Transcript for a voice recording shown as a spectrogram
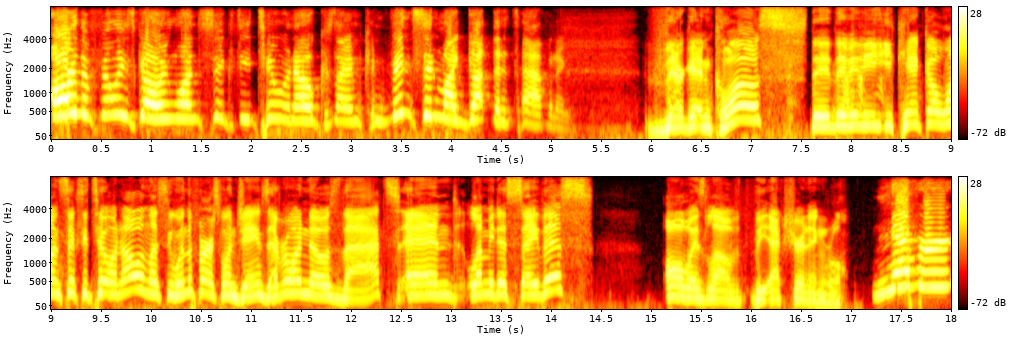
Are the Phillies going 162 and 0? Because I am convinced in my gut that it's happening. They're getting close. They, they, you you can't go 162 and 0 unless you win the first one, James. Everyone knows that. And let me just say this always loved the extra inning rule. Never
